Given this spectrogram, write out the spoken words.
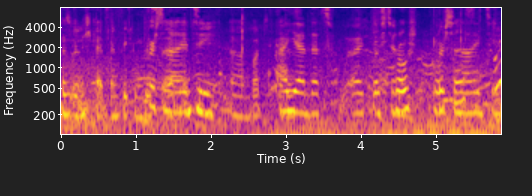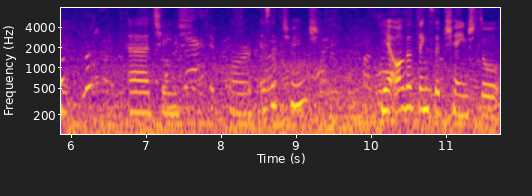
Persönlichkeitsentwicklung, this, uh, Personality. uh, but Ah, yeah, that's a question. Pro- Personality uh, change or Is it change? Yeah, all the things that changed. So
